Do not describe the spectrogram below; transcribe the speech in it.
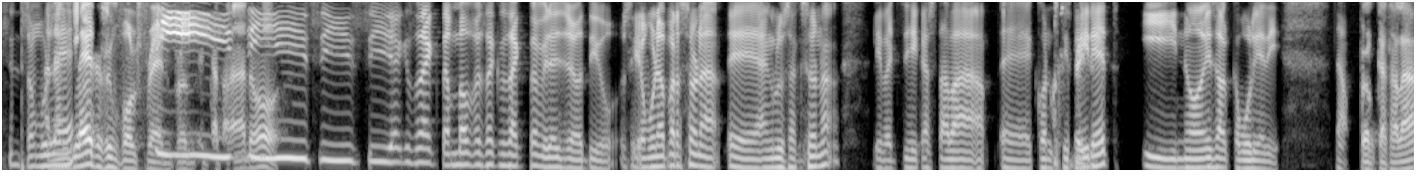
sense En voler... anglès és un false friend, però en català no. sí, sí, sí, exacte. Em va passar exactament això, tio. O sigui, amb una persona eh, anglosaxona li vaig dir que estava eh, constipated i no és el que volia dir. Però en català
